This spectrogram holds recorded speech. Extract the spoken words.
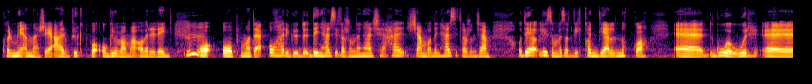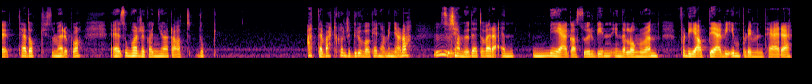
Hvor mye energi jeg har brukt på å grue meg og være redd. Og, og på en måte Å, herregud, denne situasjonen den her, her kommer, og denne situasjonen kommer. Og det liksom hvis at vi kan dele noe eh, gode ord eh, til dere som hører på, eh, som kanskje kan gjøre til at dere etter hvert kanskje gruver dere enda mindre, da, så kommer jo det til å være en megastor vinn in the long run. Fordi at det vi implementerer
